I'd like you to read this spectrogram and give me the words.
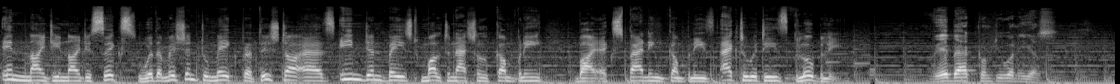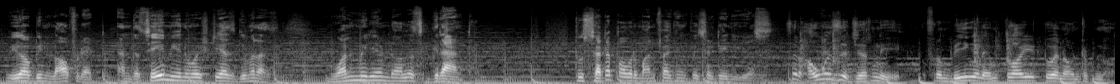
in 1996 with a mission to make Prathista as Indian based multinational company by expanding company's activities globally. Way back 21 years, we have been laughed at, and the same university has given us $1 million grant to set up our manufacturing facility in US. Sir, how was the journey from being an employee to an entrepreneur?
